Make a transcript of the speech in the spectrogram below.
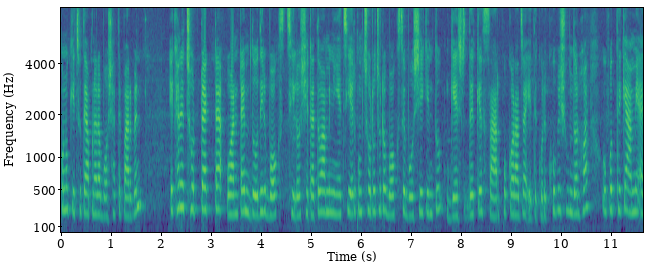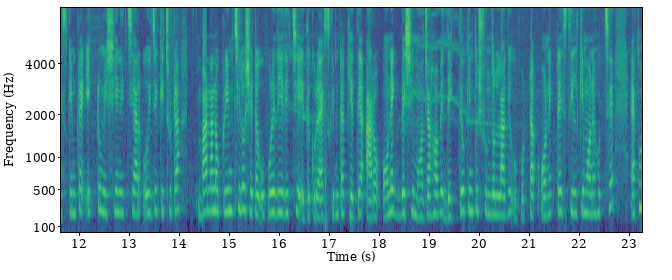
কোনো কিছুতে আপনারা বসাতে পারবেন। এখানে ছোট্ট একটা ওয়ান টাইম দদির বক্স ছিল, সেটাতেও আমি নিয়েছি। এরকম ছোট ছোট বক্সে বসিয়ে কিন্তু গেস্টদেরকে সার্ভও করা যায়, এতে করে খুবই সুন্দর হয়। উপর থেকে আমি আইসক্রিমটা একটু মিশিয়ে নিচ্ছি, আর ওই যে কিছুটা বানানো ক্রিম ছিল, সেটা উপরে দিয়ে দিচ্ছি। এতে করে আইসক্রিমটা খেতে আরও অনেক বেশি মজা হবে। দেখতেও কিন্তু সুন্দর লাগে, উপরটা অনেকটাই সিল্কি মনে হচ্ছে। এখন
